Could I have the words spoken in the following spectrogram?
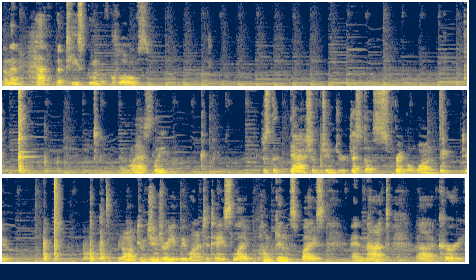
And then half a teaspoon of cloves. And lastly, just a dash of ginger, just a sprinkle, one, two. We don't want too gingery, we want it to taste like pumpkin spice and not uh, curry.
